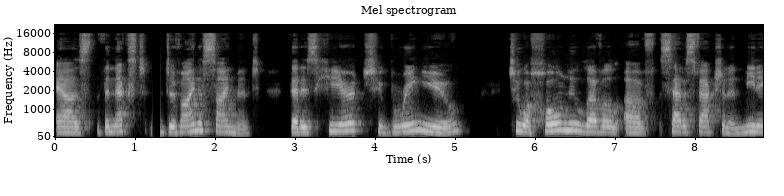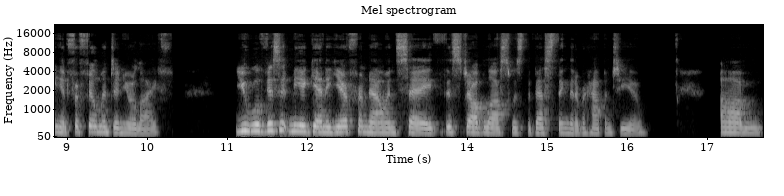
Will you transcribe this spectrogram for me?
as the next divine assignment that is here to bring you to a whole new level of satisfaction and meaning and fulfillment in your life you will visit me again a year from now and say this job loss was the best thing that ever happened to you. Um,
